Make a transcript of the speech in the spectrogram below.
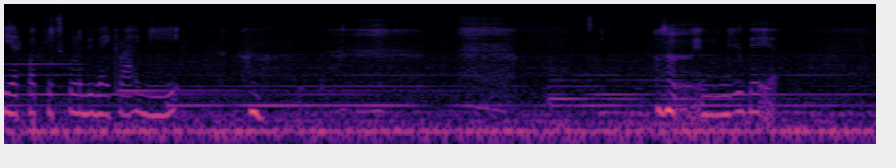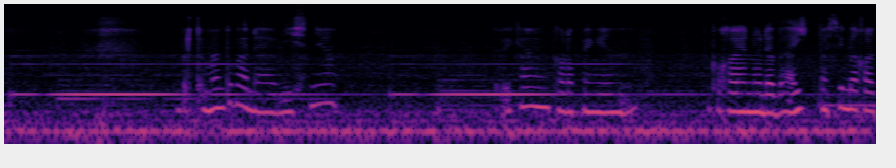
biar podcastku lebih baik lagi. Minum juga ya. Berteman tuh gak ada habisnya. Tapi kan kalau pengen kalau kalian udah baik pasti bakal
